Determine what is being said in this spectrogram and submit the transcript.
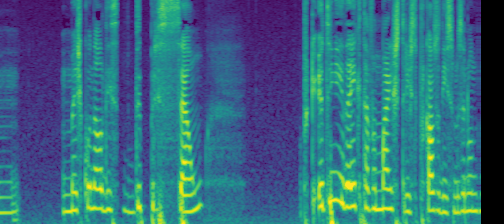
um, mas quando ela disse depressão, porque eu tinha a ideia que estava mais triste por causa disso, mas eu não.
